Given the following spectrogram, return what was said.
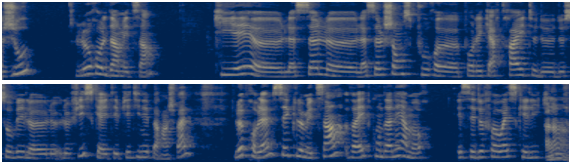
joue le rôle d'un médecin qui est la, seule, la seule chance pour, pour les Cartwright de, sauver le, fils qui a été piétiné par un cheval. Le problème, c'est que le médecin va être condamné à mort et c'est deux fois Wes Kelly qui ah.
